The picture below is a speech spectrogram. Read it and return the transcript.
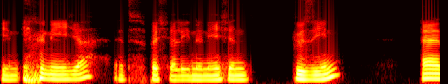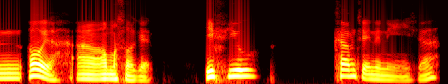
in Indonesia, especially Indonesian cuisine. And oh yeah, I almost forget. If you come to Indonesia,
